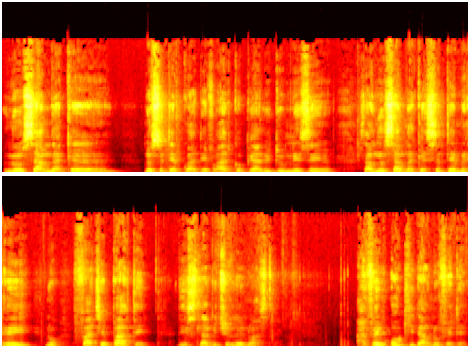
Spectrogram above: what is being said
nu înseamnă că nu suntem cu adevărat copii al lui Dumnezeu sau nu înseamnă că suntem rei. Nu, face parte din slăbiciunile noastre. Avem ochii, dar nu vedem.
